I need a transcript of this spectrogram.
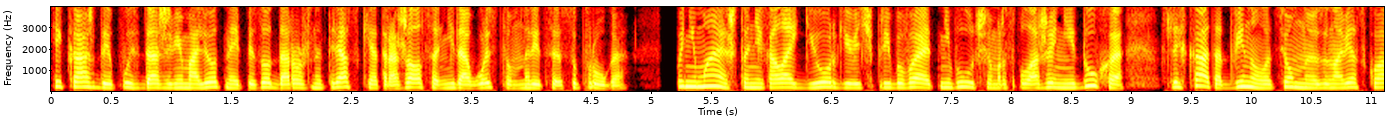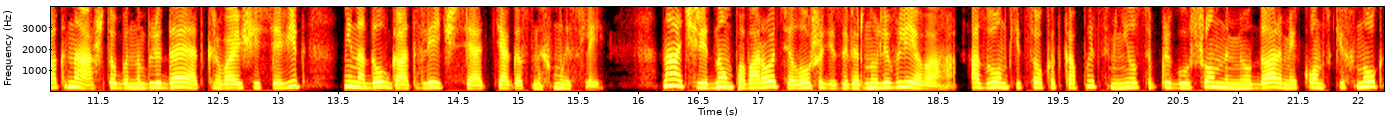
и каждый, пусть даже мимолетный эпизод дорожной тряски отражался недовольством на лице супруга. Понимая, что Николай Георгиевич пребывает не в лучшем расположении духа, слегка отодвинула темную занавеску окна, чтобы, наблюдая открывающийся вид, ненадолго отвлечься от тягостных мыслей. На очередном повороте лошади завернули влево, а звонкий цокот копыт сменился приглушенными ударами конских ног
